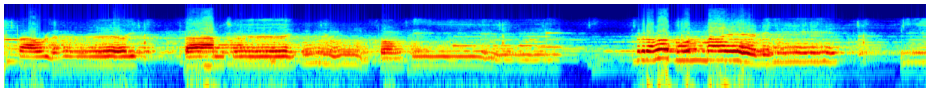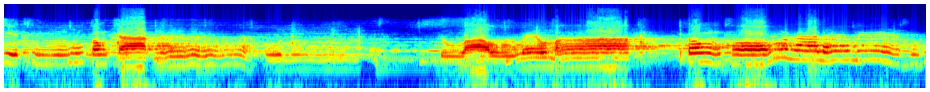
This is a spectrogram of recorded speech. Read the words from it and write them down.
กเศร้าเลย ตามเชยของพี่เพราะบุญไม่มีที่ถึงต้องจากเนื้อคุณดูเอาแววมา ต้องขอลาแล้วแม่คุณ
